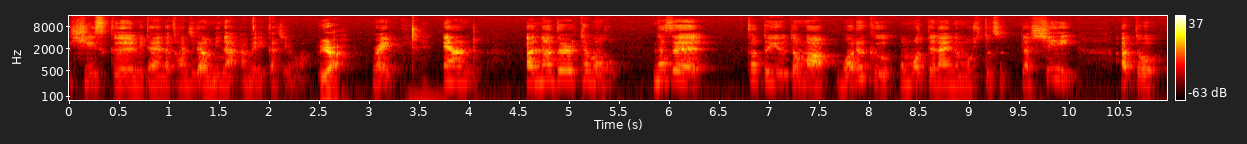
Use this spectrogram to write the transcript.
she's good みたいな感じでは見ないアメリカ人は。Yeah. right? And another 多分なぜかというとまあ悪く思ってないのも一つだしあと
